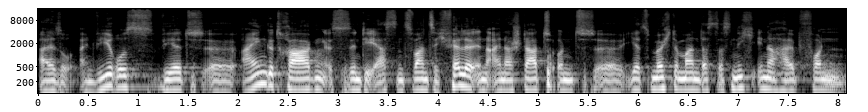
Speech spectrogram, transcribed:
Also ein Virus wird äh, eingetragen, es sind die ersten 20 Fälle in einer Stadt und äh, jetzt möchte man, dass das nicht innerhalb von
